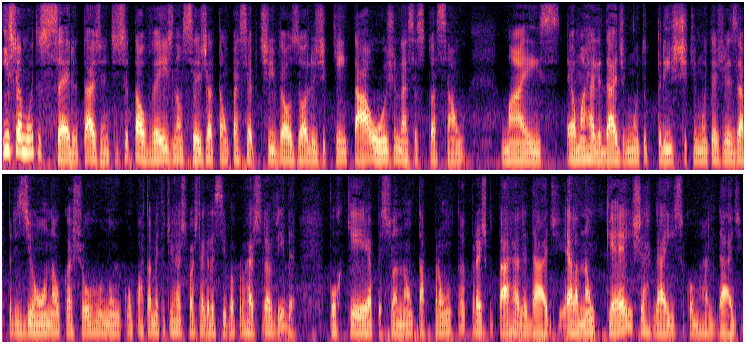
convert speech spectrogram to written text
Isso é muito sério, tá, gente? Isso talvez não seja tão perceptível aos olhos de quem está hoje nessa situação, mas é uma realidade muito triste que muitas vezes aprisiona o cachorro num comportamento de resposta agressiva para o resto da vida, porque a pessoa não está pronta para escutar a realidade, ela não quer enxergar isso como realidade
